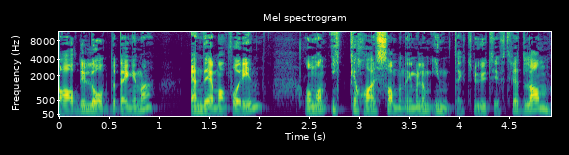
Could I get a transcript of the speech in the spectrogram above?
av de lånte pengene enn det man får inn. Og når man ikke har sammenheng mellom inntekter og utgifter i et land,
